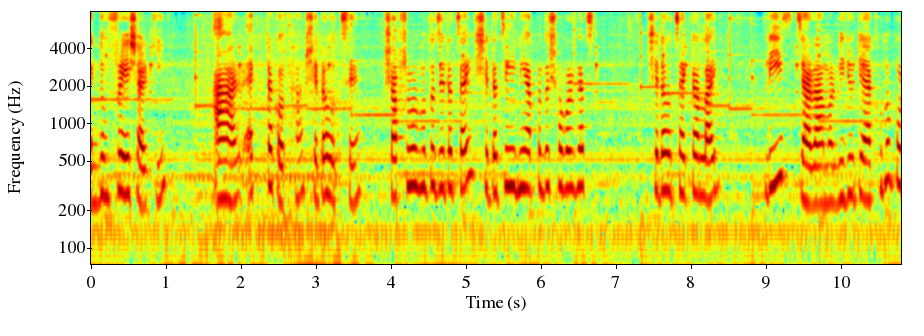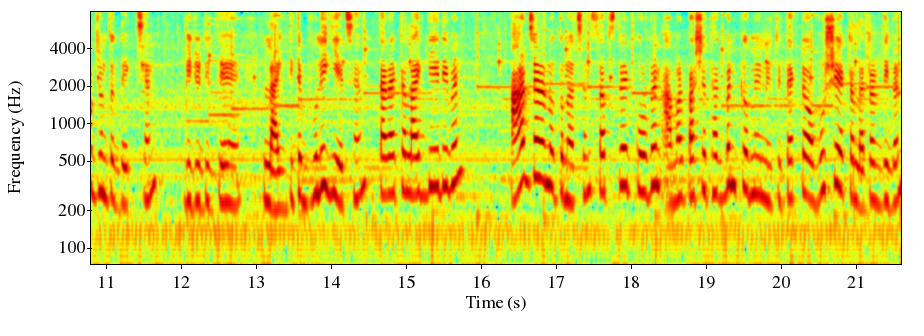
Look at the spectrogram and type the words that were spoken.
একদম ফ্রেশ আর কি। আর একটা কথা, সেটা হচ্ছে সবসময়ের মতো যেটা চাই, সেটা চেয়ে নিয়ে আপনাদের সবার কাছে। সেটা হচ্ছে একটা লাইক প্লিজ যারা আমার ভিডিওটি এখনও পর্যন্ত দেখছেন, ভিডিওটিতে লাইক দিতে ভুলে গিয়েছেন, তারা একটা লাইক দিয়ে দিবেন। আর যারা নতুন আছেন সাবস্ক্রাইব করবেন, আমার পাশে থাকবেন কমিউনিটিতে একটা অবশ্যই একটা লেটার দিবেন।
